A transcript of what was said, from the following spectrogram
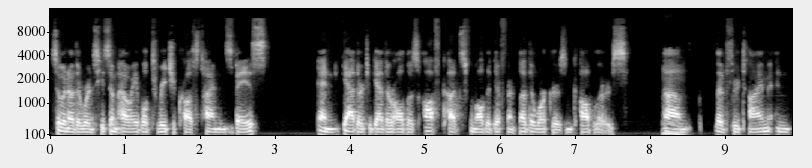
So in other words, he's somehow able to reach across time and space and gather together all those offcuts from all the different leather workers and cobblers mm. um, live through time and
